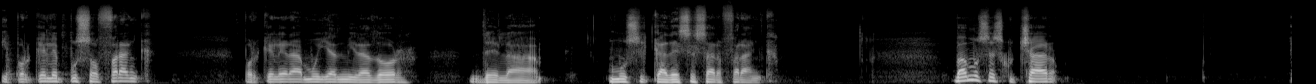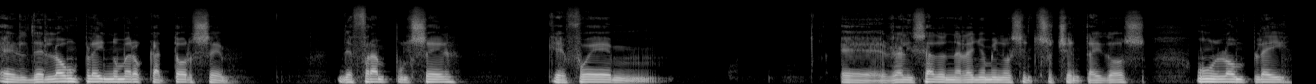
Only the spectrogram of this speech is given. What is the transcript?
¿Y por qué le puso Frank? Porque él era muy admirador de la música de César Frank. Vamos a escuchar el de Long Play número 14 de Frank Pulser, que fue mm, eh, realizado en el año 1982, un long play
